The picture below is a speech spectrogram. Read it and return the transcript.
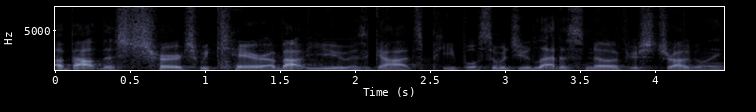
about this church. We care about you as God's people. So, would you let us know if you're struggling?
